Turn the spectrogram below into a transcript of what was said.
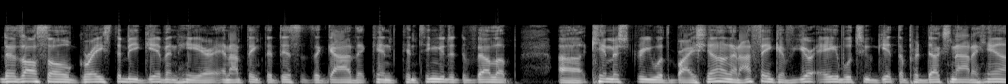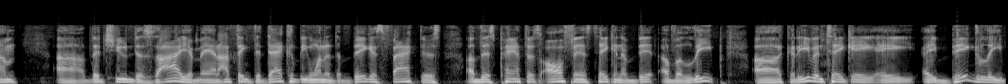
there's also grace to be given here, and I think that this is a guy that can continue to develop uh, chemistry with Bryce Young. And I think if you're able to get the production out of him uh, that you desire, man, I think that that could be one of the biggest factors of this Panthers offense taking a bit of a leap. Uh, could even take a a, a big leap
